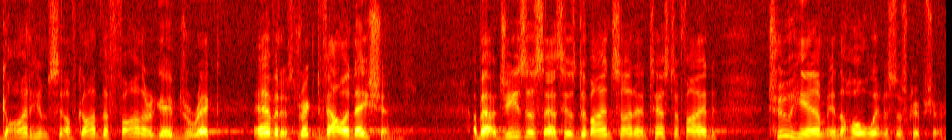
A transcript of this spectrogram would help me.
God Himself, God the Father, gave direct evidence, direct validation about Jesus as His divine Son and testified to Him in the whole witness of Scripture.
